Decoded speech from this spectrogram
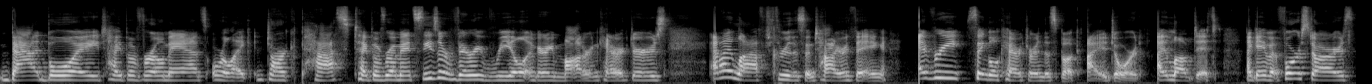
bad boy type of romance or like dark past type of romance. These are very real and very modern characters and I laughed through this entire thing Every single character in this book I adored. I loved it. I gave it four stars.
